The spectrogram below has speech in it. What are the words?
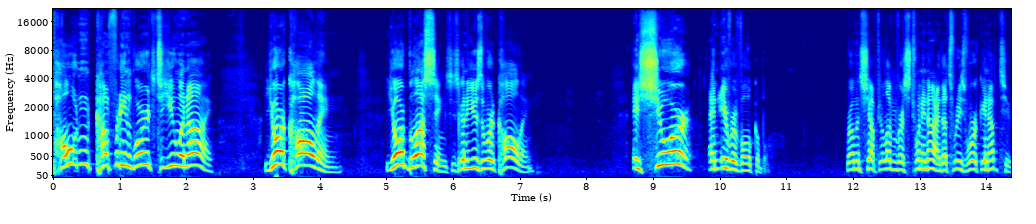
potent, comforting words to you and I. Your calling, your blessings, he's going to use the word calling, is sure and irrevocable. Romans chapter 11, verse 29, that's what he's working up to.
